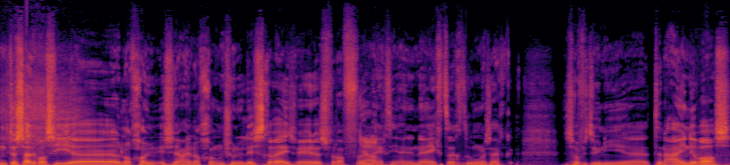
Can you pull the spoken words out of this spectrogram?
de tussentijd was hij, eh, nog gewoon, is hij nog gewoon journalist geweest weer. Dus vanaf eh, Ja. 1991, toen was eigenlijk de Sovjet-Unie eh, ten einde was.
